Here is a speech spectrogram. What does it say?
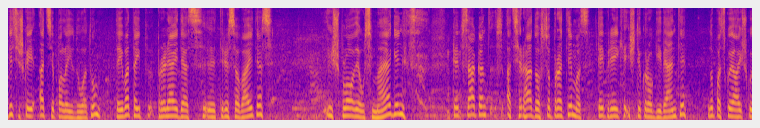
visiškai atsipalaiduotum. Tai va taip praleidęs e, tris savaitės išploviau smegenis, kaip sakant, atsirado supratimas, kaip reikia iš tikro gyventi. Nu, paskui, aišku,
